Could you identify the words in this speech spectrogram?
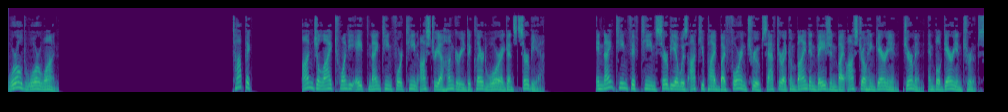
World War I On July 28, 1914 Austria-Hungary declared war against Serbia. In 1915 Serbia was occupied by foreign troops after a combined invasion by Austro-Hungarian, German, and Bulgarian troops.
